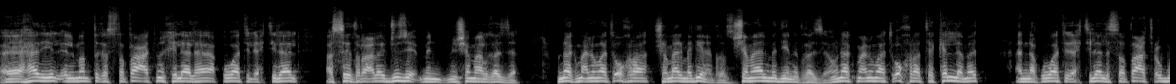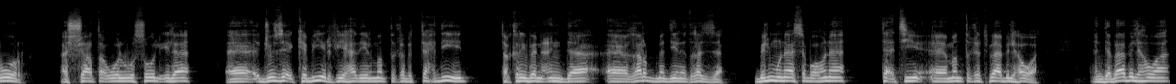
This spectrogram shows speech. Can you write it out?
هذه المنطقة استطاعت من خلالها قوات الاحتلال السيطرة على جزء من من شمال غزة. هناك معلومات أخرى شمال مدينة غزة. شمال مدينة غزة. هناك معلومات أخرى تكلمت أن قوات الاحتلال استطاعت عبور الشاطئ والوصول إلى آه، جزء كبير في هذه المنطقة بالتحديد تقريبا عند آه، غرب مدينة غزة. بالمناسبة هنا تأتي منطقة باب الهوى عند باب الهوى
